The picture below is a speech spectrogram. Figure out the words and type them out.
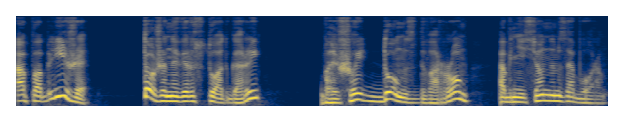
а поближе, тоже на версту от горы, большой дом с двором, обнесенным забором.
